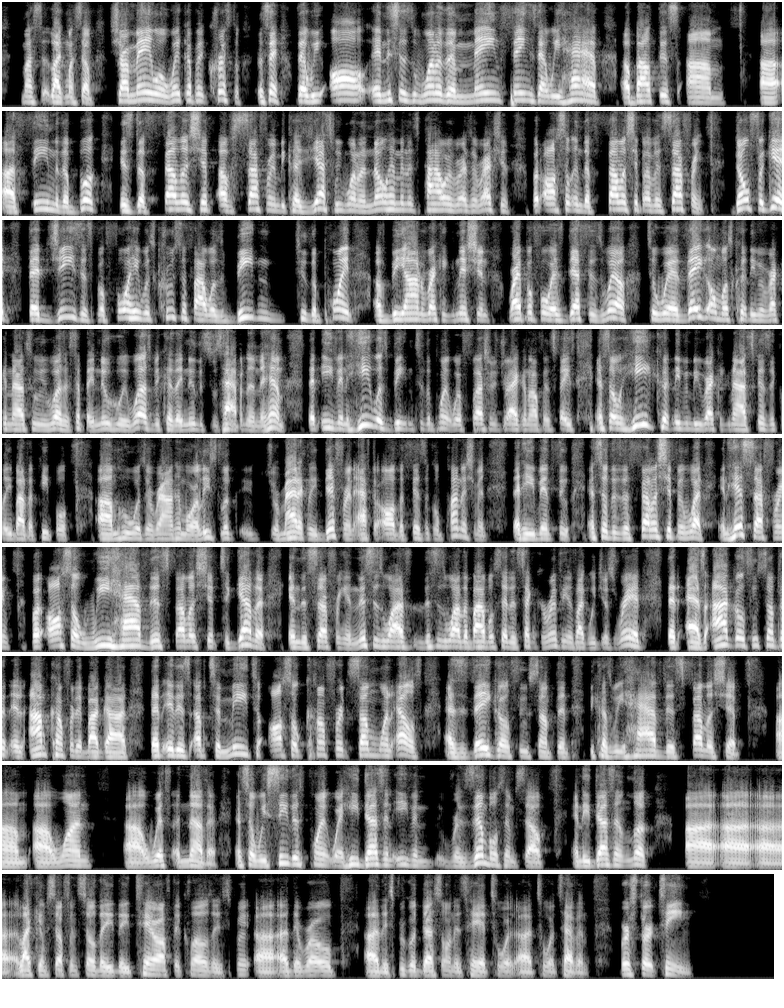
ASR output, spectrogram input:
like myself. Charmaine will wake up at Crystal. The same that we all, and this is one of the main things that we have about this um uh, uh, theme of the book is the fellowship of suffering because yes we want to know him in his power of resurrection but also in the fellowship of his suffering. Don't forget that jesus before he was crucified was beaten to the point of beyond recognition right before his death as well to where they almost couldn't even recognize who he was except they knew who he was because they knew this was happening to him that even he was beaten to the point where flesh was dragging off his face. And so he couldn't even be recognized physically by the people um, who was around him or at least look dramatically different after all the physical punishment that he'd been through. And so there's a fellowship in what? In his suffering, but also we have this fellowship together in the suffering. And this is why this is why the Bible said in Second Corinthians, like we just read, that as I go through something and I'm comforted by God, that it is up to me to also comfort someone else as they go through something because we have this fellowship um, uh, one uh, with another. And so we see this point where he doesn't even resembles himself and he doesn't look uh, uh, uh, like himself, and so they they tear off their clothes, they sp- uh, uh, their robe, they sprinkle dust on his head toward towards heaven. Verse thirteen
